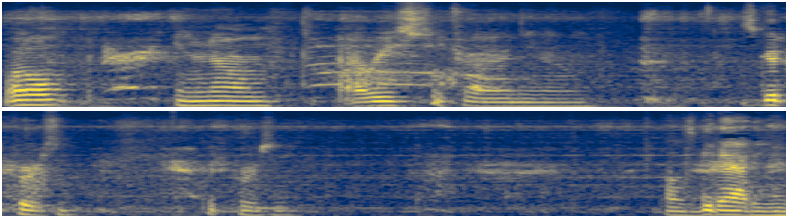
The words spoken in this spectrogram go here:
Well, you know, at least he tried, you know. He's a good person. Good person. Let's get out of here.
